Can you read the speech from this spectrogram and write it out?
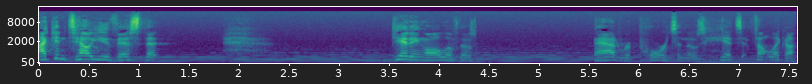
I can tell you this that getting all of those bad reports and those hits, it felt like a,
